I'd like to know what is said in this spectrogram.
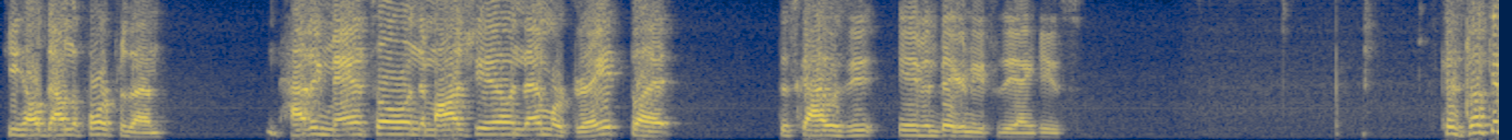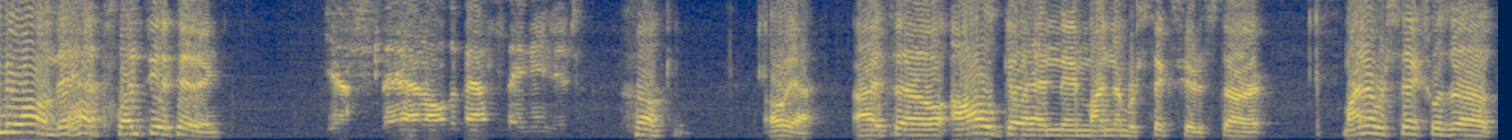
he held down the fort for them. Having Mantle and DiMaggio and them were great, but this guy was e- even bigger need for the Yankees. Because don't get me wrong, they had plenty of hitting. Yes, they had all the bats they needed. Huh. Oh yeah. All right, so I'll go ahead and name my number six here to start. My number six was a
